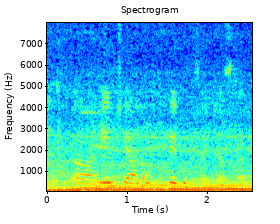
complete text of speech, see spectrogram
ఏం చేయాలో రేపు డిసైడ్ చేస్తారు.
